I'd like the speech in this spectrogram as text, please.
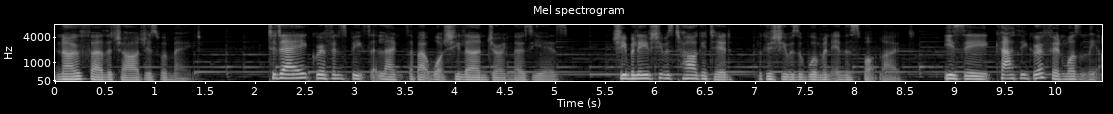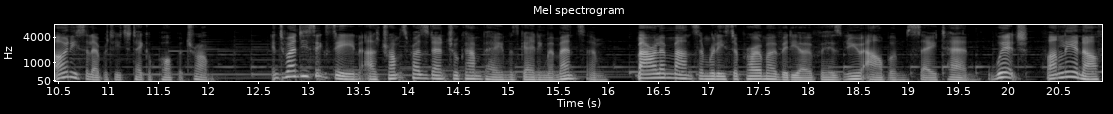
No further charges were made. Today, Griffin speaks at length about what she learned during those years. She believes she was targeted because she was a woman in the spotlight. You see, Kathy Griffin wasn't the only celebrity to take a pop at Trump. In 2016, as Trump's presidential campaign was gaining momentum, Marilyn Manson released a promo video for his new album, Say 10, which, funnily enough,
